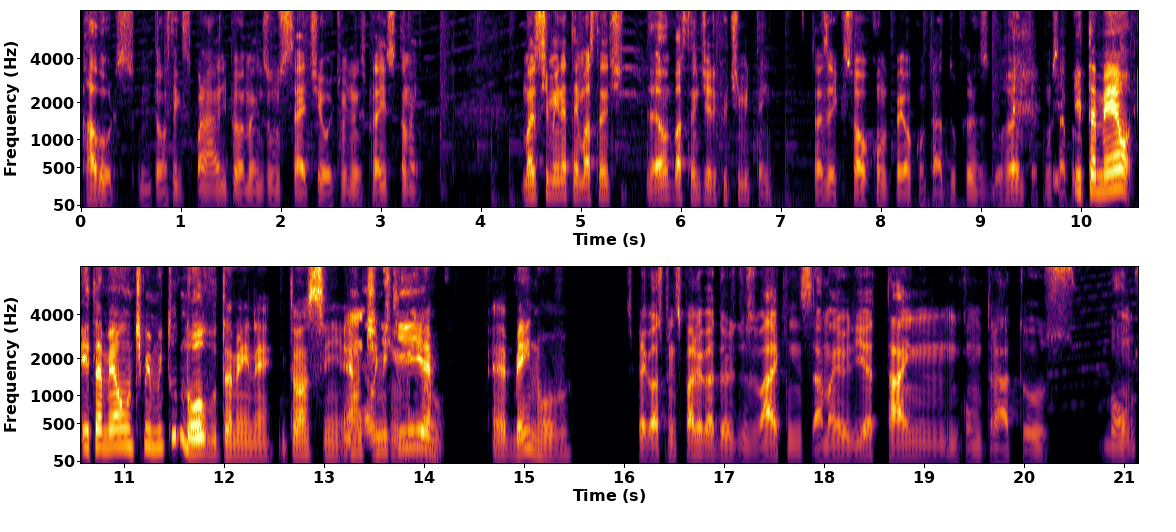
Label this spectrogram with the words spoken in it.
calouros. Então você tem que separar ali pelo menos uns 7, 8 milhões para isso também. Mas o time ainda tem bastante. É bastante dinheiro que o time tem trazer aqui só o, pegar o contrato do Kansas do Hunter. E, também é, e também é um time muito novo também, né? Então, assim, é, é um, time, time que é, é, bem novo. Pegar os principais jogadores dos Vikings, a maioria tá em, em contratos bons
